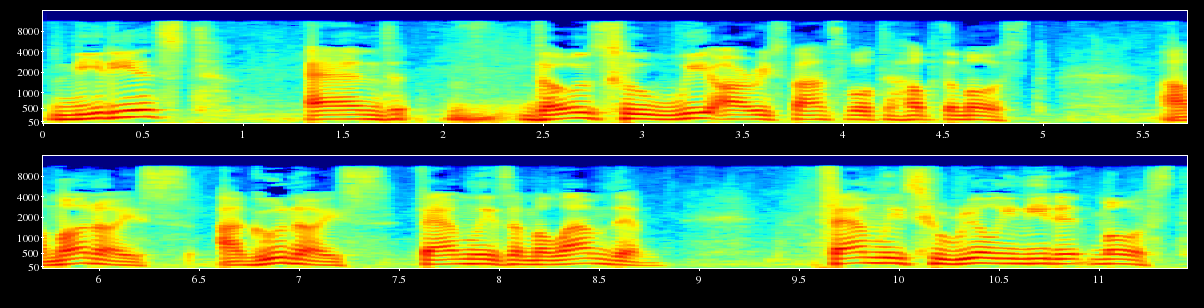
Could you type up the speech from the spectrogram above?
neediest and those who we are responsible to help the most. Almanois, agunois, families of malamdim, families who really need it most.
